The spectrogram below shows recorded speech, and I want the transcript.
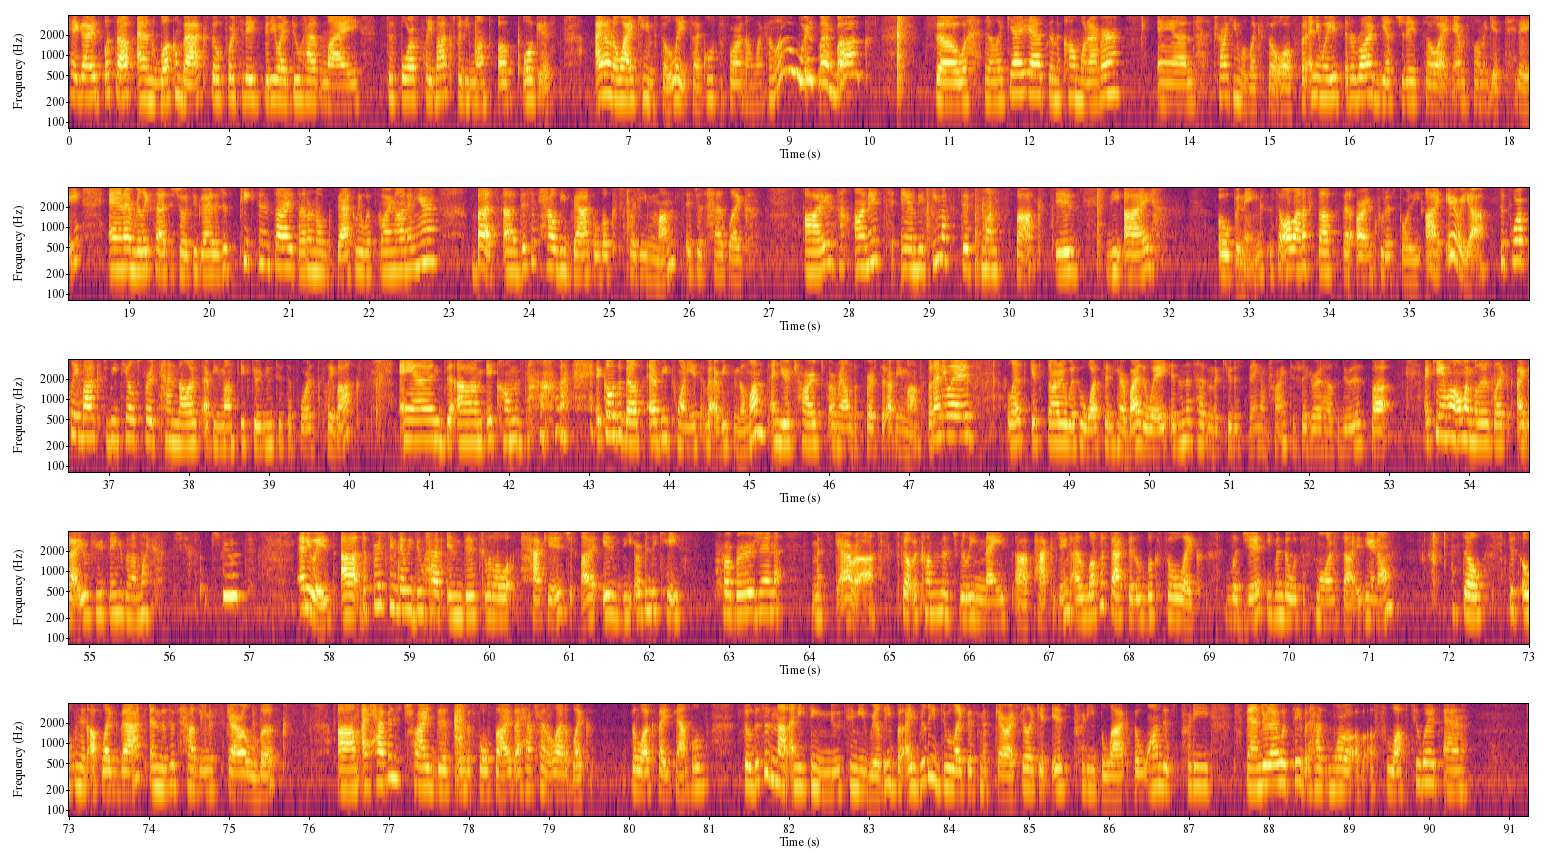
Hey guys, what's up and welcome back. So for today's video, I do have my Sephora Playbox for the month of August. I don't know why I came so late, so I called Sephora and I'm like, hello, where's my box? So they're like, yeah, yeah, it's gonna come, whatever. And tracking was like so off. But anyways, it arrived yesterday, so I am filming it today. And I'm really excited to show it to you guys. I just peeked inside, so I don't know exactly what's going on in here. But uh, this is how the bag looks for the month. It just has like eyes on it and the theme of this month's box is the eye openings. So a lot of stuff that are included for the eye area. Sephora Playbox retails for $10 every month if you're new to Sephora's Playbox and um, it comes it comes about every 20th of every single month and you're charged around the first of every month. But anyways let's get started with what's in here. By the way isn't this headband the cutest thing? I'm trying to figure out how to do this but I came home my mother's like I got you a few things and I'm like she's so cute Anyways, uh, the first thing that we do have in this little package uh, is the Urban Decay Perversion mascara. So it comes in this really nice uh, packaging. I love the fact that it looks so like legit even though it's a smaller size, you know? So just open it up like that and this is how the mascara looks. Um, I haven't tried this in the full size. I have tried a lot of like deluxe size samples. So this is not anything new to me really, but I really do like this mascara. I feel like it is pretty black. The wand is pretty standard I would say, but it has more of a fluff to it and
